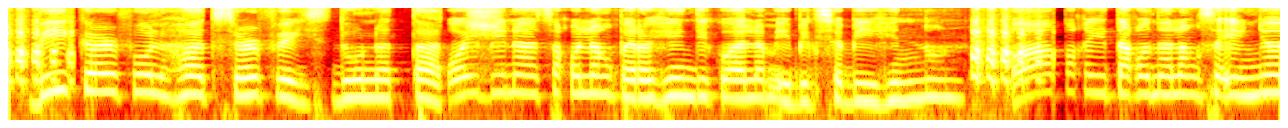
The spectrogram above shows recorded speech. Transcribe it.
Be careful, hot surface, do not touch. Oy, binasa ko lang pero hindi ko alam ibig sabihin nun. Papakita ko na lang sa inyo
